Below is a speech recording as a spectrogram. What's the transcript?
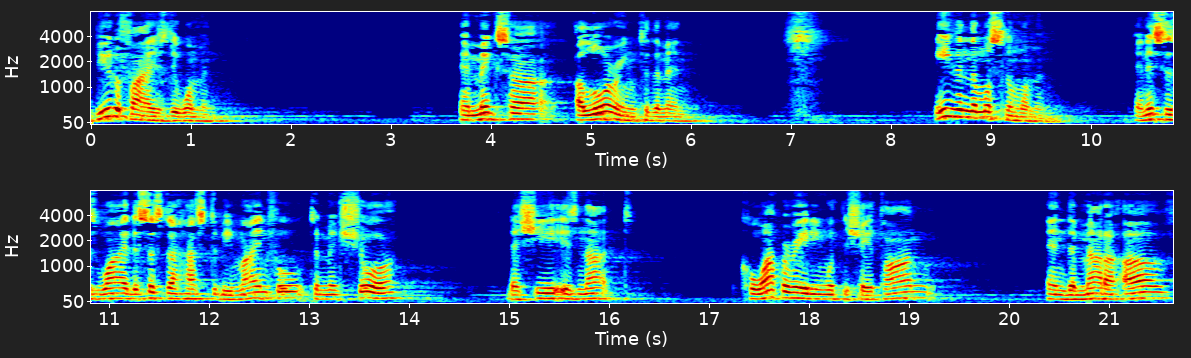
beautifies the woman and makes her alluring to the men. Even the Muslim woman. And this is why the sister has to be mindful to make sure that she is not cooperating with the shaitan in the matter of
